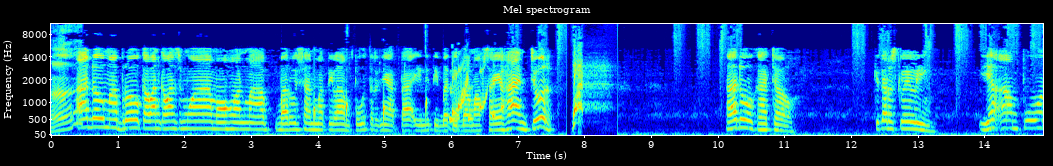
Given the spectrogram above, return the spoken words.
Aduh ma bro, kawan-kawan semua, mohon maaf barusan mati lampu. Ternyata ini tiba-tiba maaf saya hancur. What? Aduh kacau. Kita harus keliling. Ya ampun.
